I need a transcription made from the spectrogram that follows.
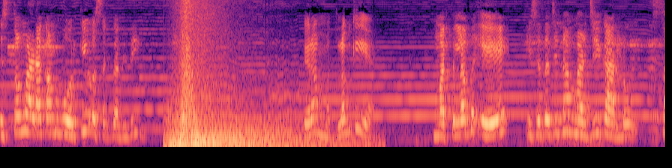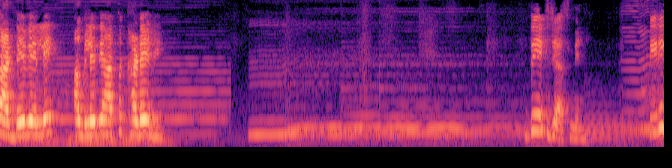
ਇਸ ਤੋਂ ਮਾੜਾ ਕੰਮ ਹੋਰ ਕੀ ਹੋ ਸਕਦਾ ਦੀਦੀ? ਤੇਰਾ ਮਤਲਬ ਕੀ ਹੈ? ਮਤਲਬ ਇਹ ਕਿਸੇ ਦਾ ਜਿੰਨਾ ਮਰਜ਼ੀ ਕਰ ਲੋ ਸਾਡੇ ਵੇਲੇ ਅਗਲੇ ਦੇ ਹੱਥ ਖੜੇ ਨੇ। ਦੇਖ ਜੈਸਮਿਨ ਤੇਰੀ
